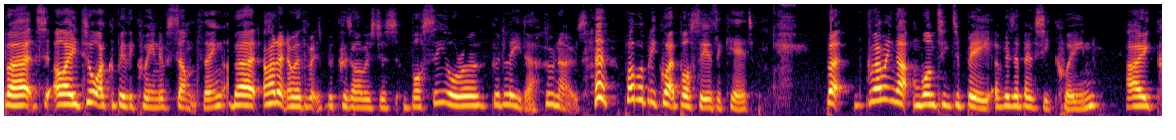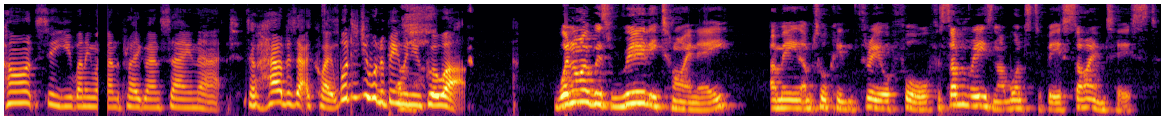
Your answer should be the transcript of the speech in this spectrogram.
but I thought I could be the queen of something. But I don't know whether it's because I was just bossy or a good leader. Who knows? Probably quite bossy as a kid. But growing up and wanting to be a visibility queen, I can't see you running around the playground saying that. So, how does that equate? What did you want to be when you grew up? When I was really tiny, I mean, I'm talking three or four, for some reason I wanted to be a scientist.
